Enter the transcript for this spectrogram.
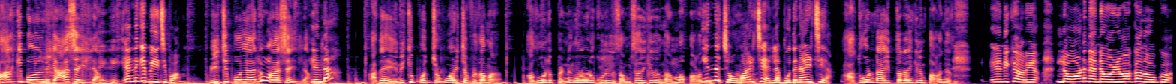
പാർക്കിൽ പോകാൻ എനിക്ക് ആശയില്ല. എ- ബീച്ചിൽ പോവാം. ബീച്ചിൽ പോയാലും ആശയില്ല. എന്താ? അതെ എനിക്കിപ്പോ ചൊവ്വാഴ്ച വ്രതമാ. അതുകൊണ്ട് പെണ്ണുങ്ങളോട് കൂടുതൽ സംസാരിക്കരുതെന്ന് അമ്മ പറഞ്ഞു. ഇന്ന് ചൊവ്വാഴ്ചയല്ല ബുധനാഴ്ചയാ. അതുകൊണ്ടാ ഇത്രയെങ്കിലും പറഞ്ഞത്. എനിക്കറിയാം ലോണിന് എന്നെ ഒഴിവാക്കാൻ നോക്കുക.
